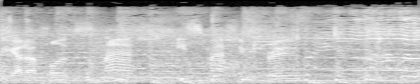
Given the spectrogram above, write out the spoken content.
We got a Hulk smash. He's smashing through.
